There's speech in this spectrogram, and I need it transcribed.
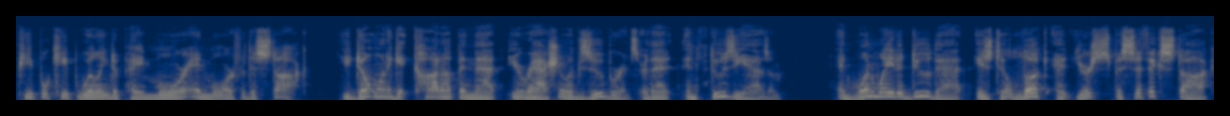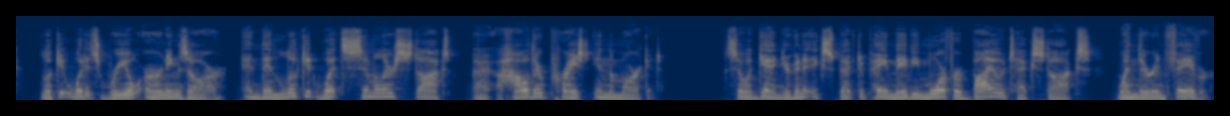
people keep willing to pay more and more for this stock. You don't want to get caught up in that irrational exuberance or that enthusiasm. And one way to do that is to look at your specific stock, look at what its real earnings are, and then look at what similar stocks, uh, how they're priced in the market. So again, you're going to expect to pay maybe more for biotech stocks when they're in favor.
